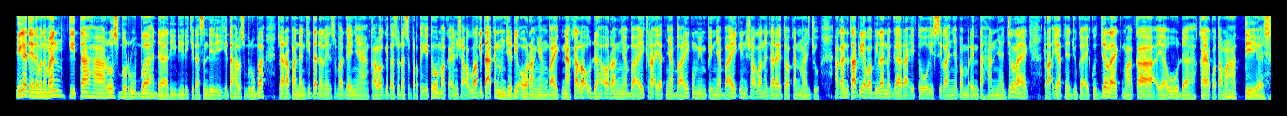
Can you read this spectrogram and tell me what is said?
Ingat ya teman-teman, kita harus berubah dari diri kita sendiri. Kita harus berubah cara pandang kita dan lain sebagainya. Kalau kita sudah seperti itu, maka insya Allah kita akan menjadi orang yang baik. Nah, kalau udah orangnya baik, rakyatnya baik, pemimpinnya baik, insya Allah negara itu akan maju. Akan tetapi apabila negara itu istilahnya pemerintahannya jelek, rakyatnya juga ikut jelek, maka ya udah kayak kota mati, guys.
